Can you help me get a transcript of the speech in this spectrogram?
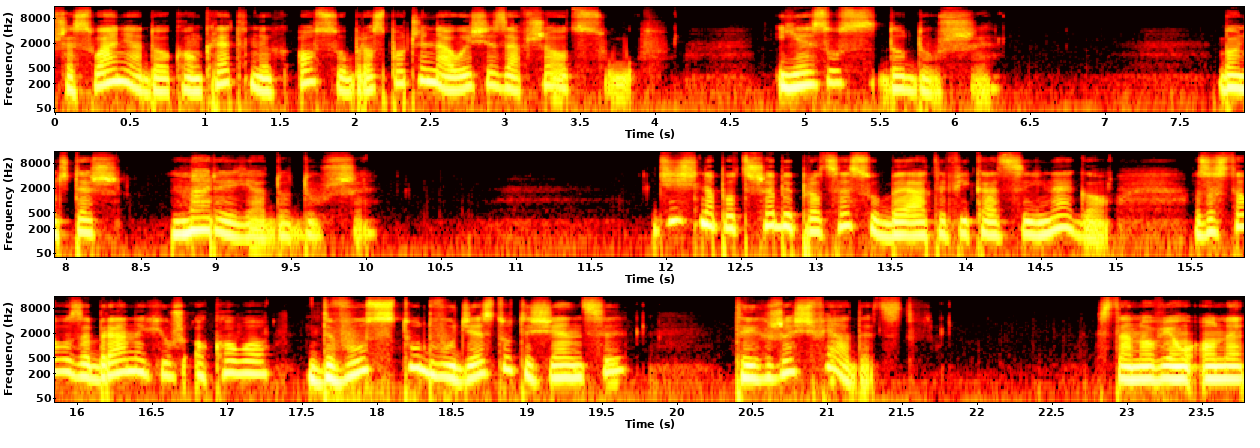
Przesłania do konkretnych osób rozpoczynały się zawsze od słów. Jezus do duszy, bądź też Maryja do duszy. Dziś na potrzeby procesu beatyfikacyjnego zostało zebranych już około 220 tysięcy tychże świadectw. Stanowią one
